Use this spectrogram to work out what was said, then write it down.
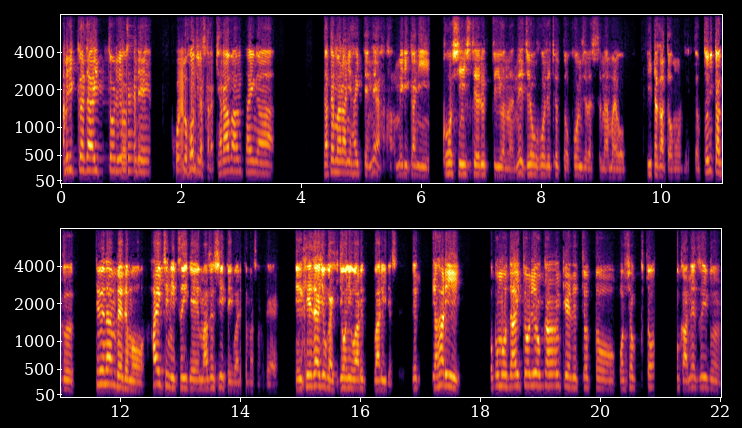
アメリカ大統領選で、このホンジュラスからキャラバン隊がガテマラに入ってね、アメリカに更新してるっていうようなね、情報でちょっとホンジュラスって名前を聞いたかと思うんですけど、とにかく中南米でもハイチに次いで貧しいと言われてますので、えー、経済状況が非常に悪悪いです。で、やはり、ここも大統領関係でちょっと汚職とかね、随分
